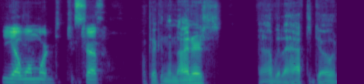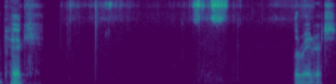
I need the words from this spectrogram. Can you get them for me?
you got one more, t- t- Trev. I'm picking the Niners, and I'm gonna have to go and pick the Raiders.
